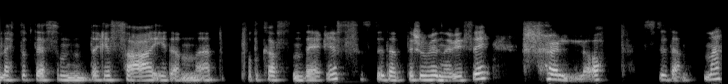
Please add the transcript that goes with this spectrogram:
nettopp det som dere sa i den podkasten deres, studenter som underviser, følge opp studentene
